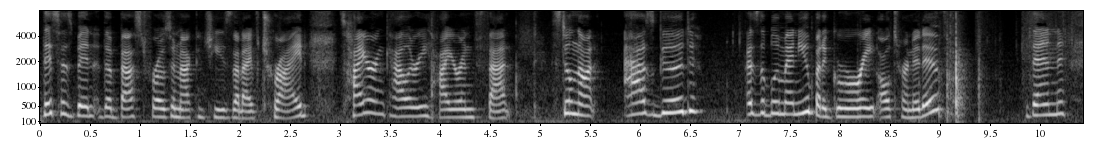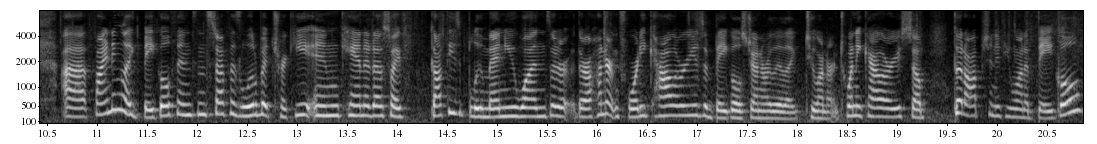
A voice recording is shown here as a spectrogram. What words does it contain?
This has been the best frozen mac and cheese that I've tried. It's higher in calorie, higher in fat. Still not as good as the Blue Menu, but a great alternative. Then uh, finding like bagel thins and stuff is a little bit tricky in Canada. So I got these blue menu ones. They're, they're 140 calories. A bagel's generally like 220 calories. So good option if you want a bagel.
